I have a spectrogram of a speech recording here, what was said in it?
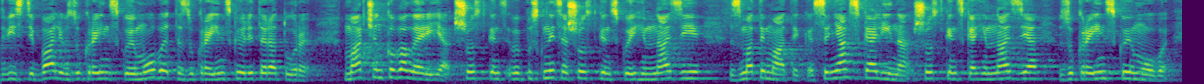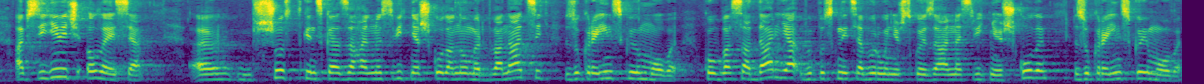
200 балів з української мови та з української літератури. Марченко Валерія, випускниця Шосткинської гімназії з математики. Синявська Аліна, Шосткинська гімназія з української мови. Авсієвич Олеся. Е, Шосткинська загальноосвітня школа номер 12 з української мови. Ковбаса Дар'я, випускниця Воронежської загальноосвітньої школи з української мови.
